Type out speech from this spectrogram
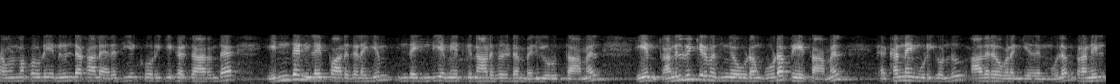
தமிழ் மக்களுடைய நீண்டகால அரசியல் கோரிக்கைகள் சார்ந்த எந்த நிலைப்பாடுகளையும் இந்த இந்திய மேற்கு நாடுகளிடம் வலியுறுத்தாமல் ஏன் ரணில் விக்ரமசிங்கவுடன் கூட பேசாமல் கண்ணை மூடிக்கொண்டு ஆதரவு வழங்கியதன் மூலம் ரணில்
